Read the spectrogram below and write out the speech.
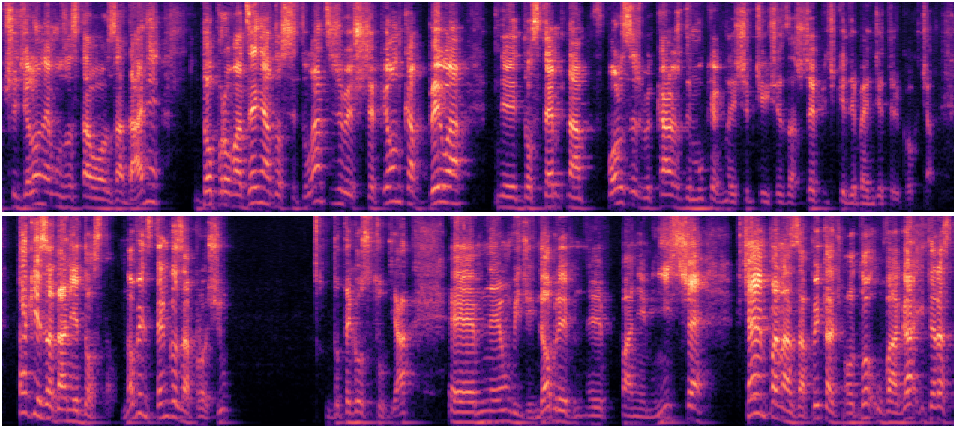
przydzielone mu zostało zadanie doprowadzenia do sytuacji, żeby szczepionka była y, dostępna w Polsce, żeby każdy mógł jak najszybciej się zaszczepić, kiedy będzie tylko chciał. Takie zadanie dostał. No więc ten go zaprosił do tego studia. Mówi, dzień dobry, e, panie ministrze. Chciałem pana zapytać o to, uwaga, i teraz e,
